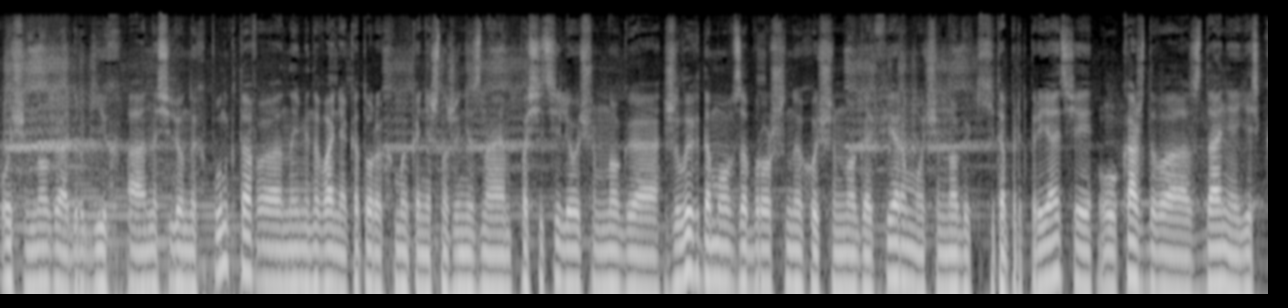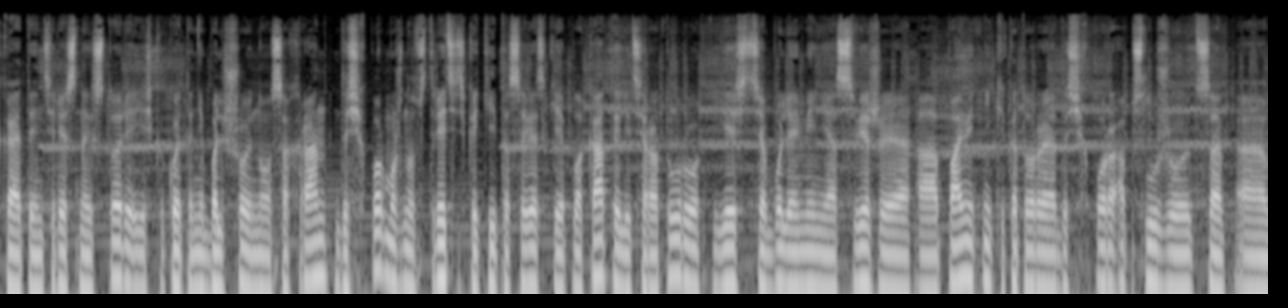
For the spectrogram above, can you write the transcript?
очень много других а, населенных пунктов, а, наименования которых мы, конечно же, не знаем. Посетили очень много жилых домов заброшенных, очень много ферм, очень много каких-то предприятий. У каждого каждого здания есть какая-то интересная история, есть какой-то небольшой, но сохран. До сих пор можно встретить какие-то советские плакаты, литературу, есть более-менее свежие а, памятники, которые до сих пор обслуживаются. А,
